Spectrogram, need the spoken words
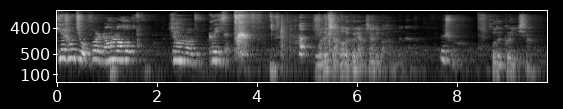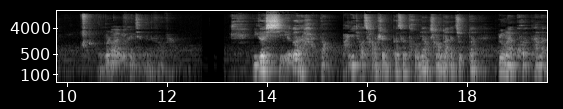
叠成九份然后然后然后就割一下。我能想到的割两下就把它们割开。为什么？或者割一下。我不知道有没有更简单的方法。一个邪恶的海盗。把一条长绳割成同样长短的九段，用来捆他们。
